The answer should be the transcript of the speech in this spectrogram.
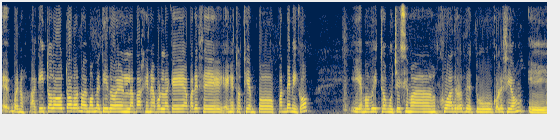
eh, bueno, aquí todo, todos nos hemos metido en la página por la que aparece en estos tiempos pandémicos y hemos visto muchísimos cuadros de tu colección y,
